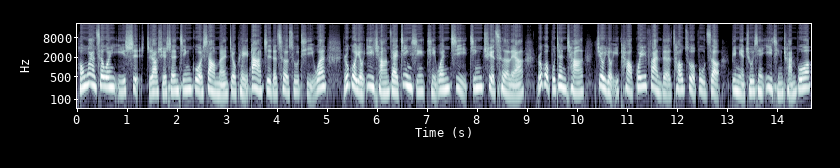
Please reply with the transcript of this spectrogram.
红外测温仪是只要学生经过校门，就可以大致的测出体温。如果有异常，再进行体温计精确测量；如果不正常，就有一套规范的操作步骤。避免出现疫情传播。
